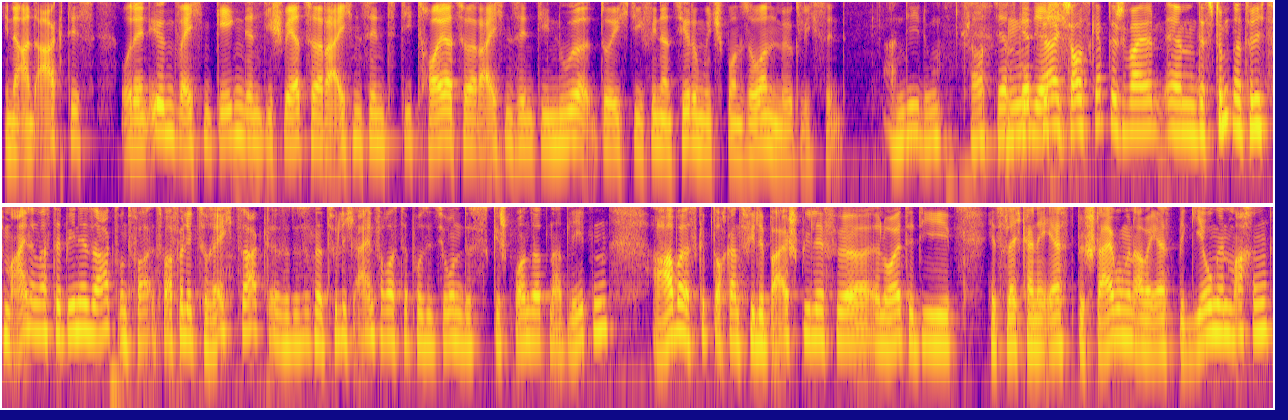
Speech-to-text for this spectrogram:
in der Antarktis oder in irgendwelchen Gegenden, die schwer zu erreichen sind, die teuer zu erreichen sind, die nur durch die Finanzierung mit Sponsoren möglich sind. Andi, du schaust sehr Hm, skeptisch. Ja, ich schaue skeptisch, weil ähm, das stimmt natürlich zum einen, was der Bene sagt und zwar, zwar völlig zu Recht sagt. Also das ist natürlich einfach aus der Position des gesponserten Athleten, aber es gibt auch ganz viele Beispiele für Leute, die jetzt vielleicht keine Erstbesteigungen, aber Erstbegehungen machen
